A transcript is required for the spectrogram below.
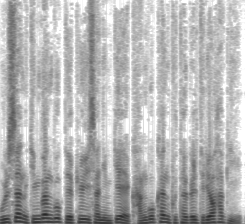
울산 김광국 대표이사님께 간곡한 부탁을 드려 합의.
